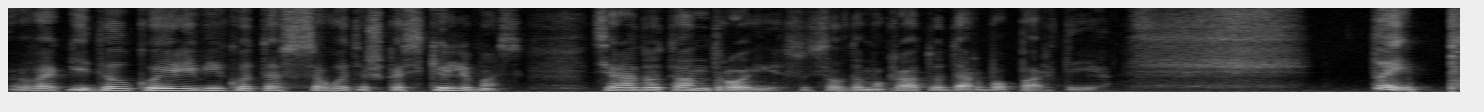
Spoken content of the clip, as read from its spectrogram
va, dėl ko ir įvyko tas savotiškas kilimas, atsirado ta antroji socialdemokratų darbo partija. Taip,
